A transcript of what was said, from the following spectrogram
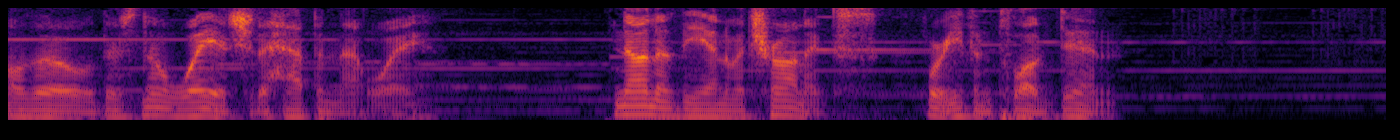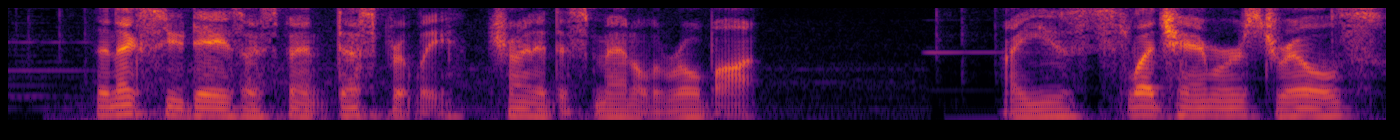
although there's no way it should have happened that way. None of the animatronics were even plugged in. The next few days I spent desperately trying to dismantle the robot. I used sledgehammers, drills,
